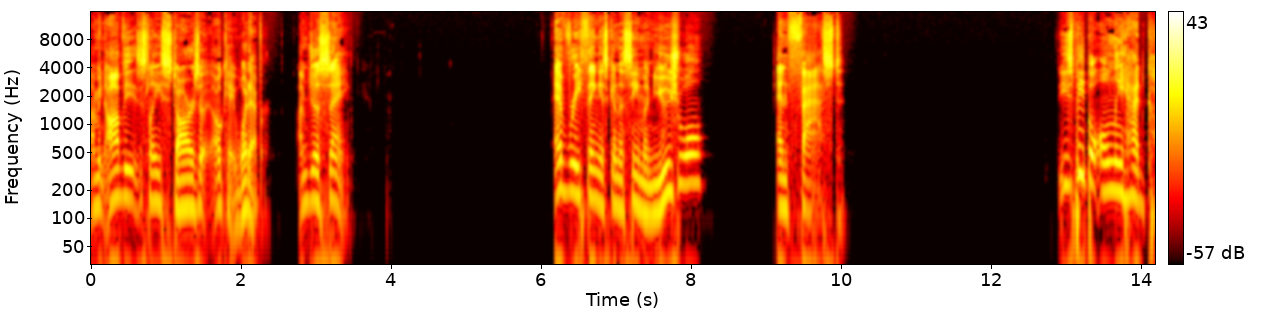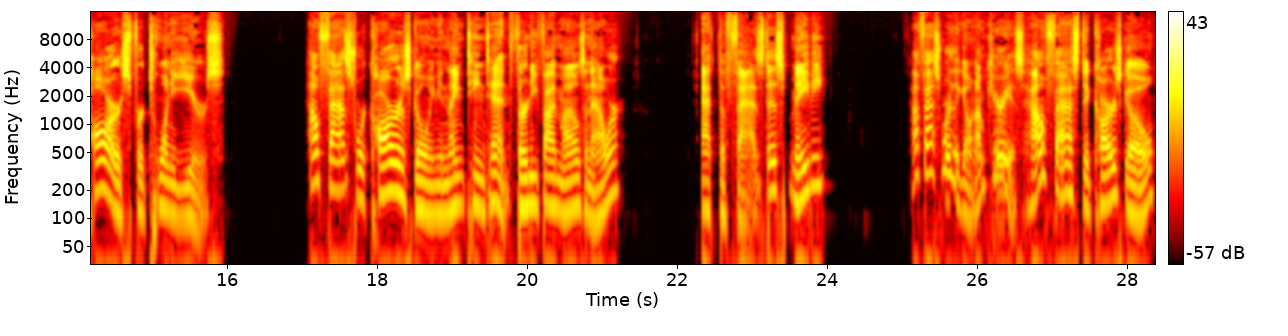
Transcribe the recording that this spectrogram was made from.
I mean, obviously, stars, okay, whatever. I'm just saying. Everything is going to seem unusual and fast. These people only had cars for 20 years. How fast were cars going in 1910? 35 miles an hour? At the fastest, maybe? How fast were they going? I'm curious. How fast did cars go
